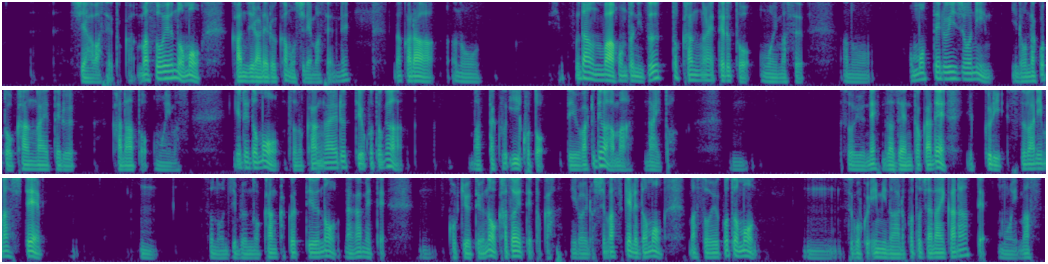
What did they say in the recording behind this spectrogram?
幸せとか、まあ、そういうのも感じられるかもしれませんね。だからあの普段は本当にずっと考えてると思います。あの思ってる以上にいろんなことを考えてるかなと思います。けれどもその考えるっていうことが全くいいことっていうわけではまあないと。うん、そういうね座禅とかでゆっくり座りまして、うん、その自分の感覚っていうのを眺めて、うん、呼吸っていうのを数えてとかいろいろしますけれども、まあ、そういうことも、うん、すごく意味のあることじゃないかなって思います。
